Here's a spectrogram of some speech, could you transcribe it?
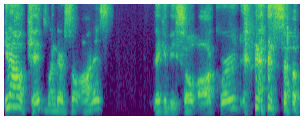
you know how kids when they're so honest, they can be so awkward. so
